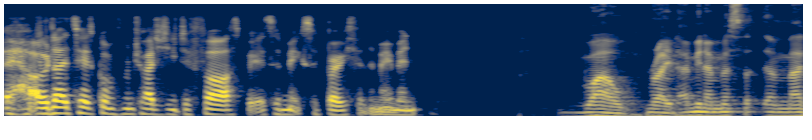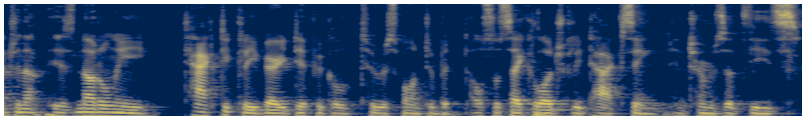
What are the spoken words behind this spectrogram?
I would like to say it's gone from tragedy to fast, but it's a mix of both at the moment. Wow, right. I mean, I must imagine that is not only tactically very difficult to respond to, but also psychologically taxing in terms of these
